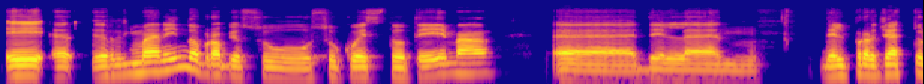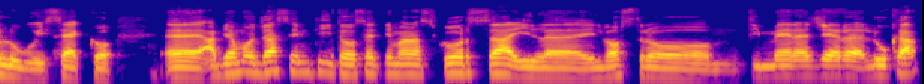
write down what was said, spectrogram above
E eh, rimanendo proprio su, su questo tema eh, del, del progetto Luis. Ecco, eh, abbiamo già sentito settimana scorsa il, il, vostro team manager Luca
